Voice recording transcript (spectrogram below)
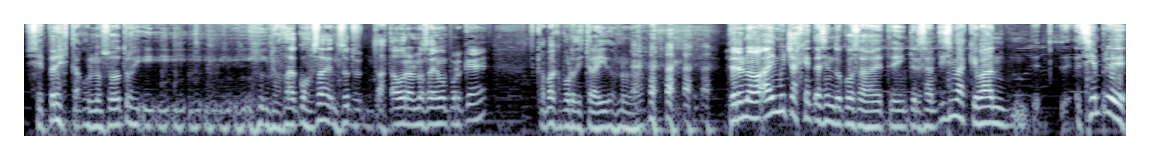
se presta con nosotros y- y nos da cosas. Nosotros hasta ahora no sabemos por qué. Capaz que por distraídos nomás. Pero no, hay mucha gente haciendo cosas este, interesantísimas que van siempre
